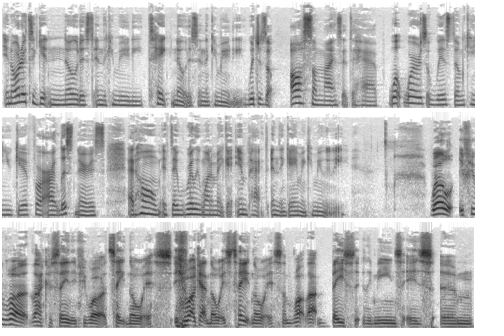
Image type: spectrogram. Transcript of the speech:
in order to get noticed in the community, take notice in the community, which is an awesome mindset to have. What words of wisdom can you give for our listeners at home if they really want to make an impact in the gaming community? Well, if you want, like I was saying, if you want to take notice, if you want to get noticed, take notice. And what that basically means is um,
